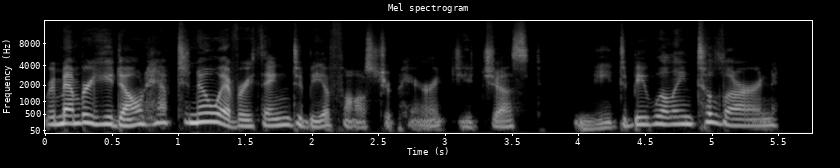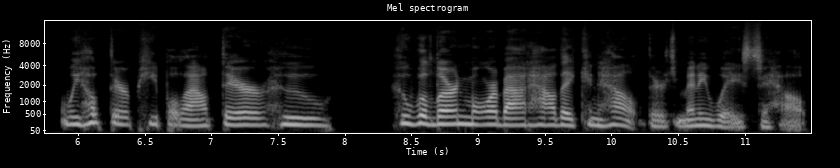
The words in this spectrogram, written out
Remember, you don't have to know everything to be a foster parent. You just need to be willing to learn. We hope there are people out there who who will learn more about how they can help. There's many ways to help.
